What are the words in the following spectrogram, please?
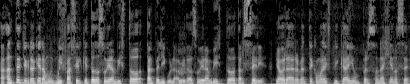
antes yo creo que era muy, muy fácil que todos hubieran visto tal película o que mm. todos hubieran visto tal serie y ahora de repente cómo le explicáis un personaje no sé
